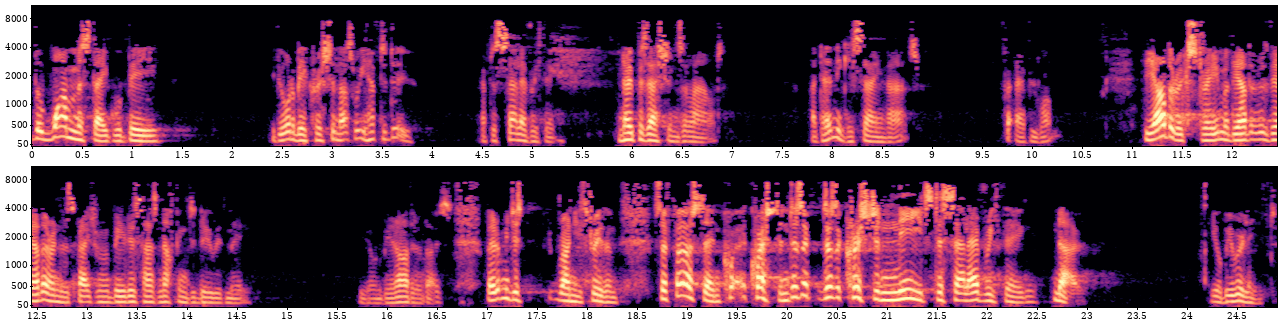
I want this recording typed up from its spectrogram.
the one mistake would be, if you want to be a Christian, that's what you have to do. You have to sell everything. No possessions allowed. I don't think he's saying that for everyone. The other extreme, at the other, the other end of the spectrum would be this has nothing to do with me. You don't want to be in either of those. But let me just run you through them. So first then, qu- question, does a, does a Christian need to sell everything? No. You'll be relieved.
